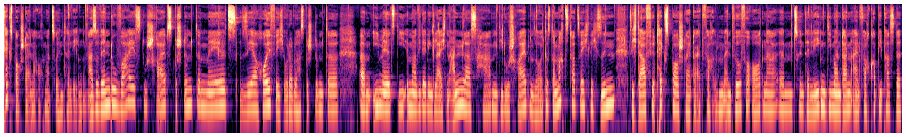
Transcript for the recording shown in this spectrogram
Textbausteine auch mal zu hinterlegen. Also wenn du weißt, du schreibst bestimmte Mails sehr häufig oder du hast bestimmte ähm, E-Mails, die immer wieder den gleichen Anlass haben, die du schreiben solltest, dann macht es tatsächlich Sinn, sich dafür Textbausteine einfach im Entwürfeordner ähm, zu hinterlegen, die man dann einfach Copypaste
